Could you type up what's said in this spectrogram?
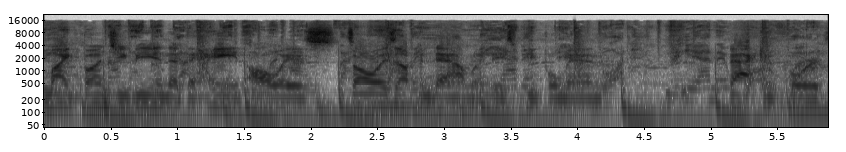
Mike Bungie being that the hate always it's always up and down with these people man. Back and forth.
